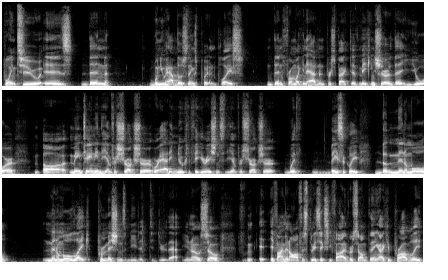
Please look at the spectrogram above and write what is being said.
point two is then when you have those things put in place, then from like an admin perspective, making sure that you're uh, maintaining the infrastructure or adding new configurations to the infrastructure with basically the minimal minimal like permissions needed to do that you know? So if i'm in office 365 or something i could probably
